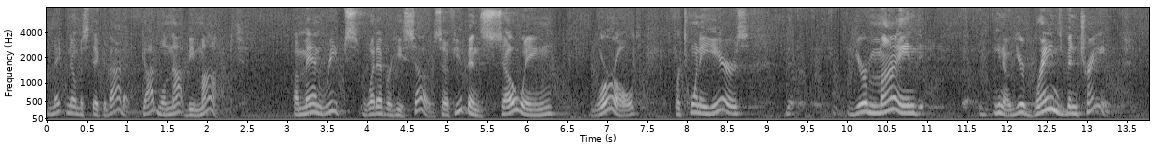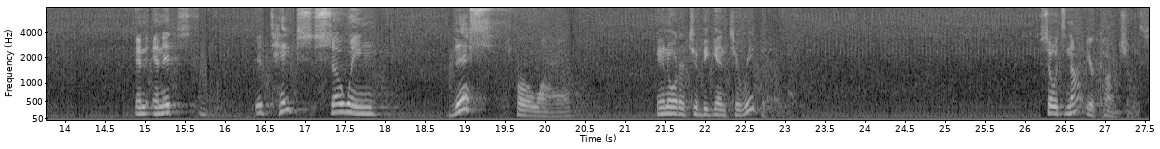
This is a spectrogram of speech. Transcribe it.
make no mistake about it, God will not be mocked. A man reaps whatever he sows. So if you've been sowing world for 20 years, your mind, you know, your brain's been trained. And, and it's, it takes sowing this for a while in order to begin to reap it. So it's not your conscience.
